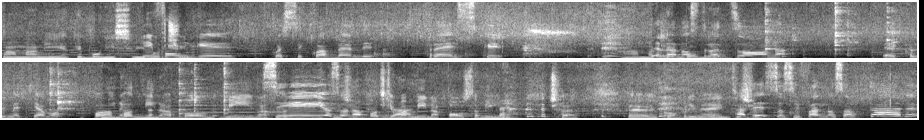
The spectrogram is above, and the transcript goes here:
Mamma mia, che buonissimi i I porcini. funghi, questi qua belli freschi, Mamma della nostra bontà. zona. Ecco, li mettiamo un po' Mina, abbondanti. Mina Abbonda, Mina. Sì, io sono Si chiama abbondante. Mina apposta, Mina. cioè, eh, complimenti. cioè. Adesso si fanno saltare.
